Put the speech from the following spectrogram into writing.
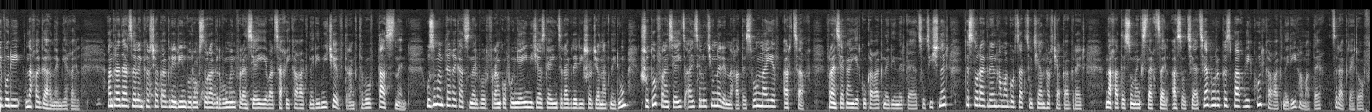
եւ որի նախագահն եմ եղել։ Անդրադարձել են քրճակագրերին, որոնք ստորագրվում են Ֆրանսիայի եւ Արցախի քաղաքների միջև, դրանք թվով 10-ն են։ Ուզում եմ տեղեկացնել, որ ֆրանկոֆոնիայի միջազգային ծրագրերի շրջանակներում շուտով Ֆրանսիայից այցելություններ են նախատեսվում նաեւ Արցախ։ Ֆրանսիական երկու քաղաքների ներկայացուցիչներ կստորագրեն համագործակցության հրճակագրեր։ Նախատեսում ենք ստեղծել ասոցիացիա, որը կզբաղվի քույր քաղաքների համատեղ ծրագրերով։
